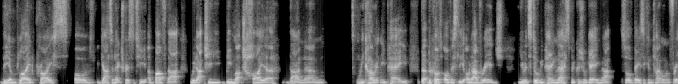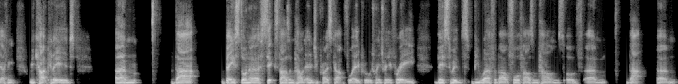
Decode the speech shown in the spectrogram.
the implied price of gas and electricity above that would actually be much higher than um, we currently pay. But because obviously on average, you would still be paying less because you're getting that sort of basic entitlement free. I think we calculated um, that based on a six thousand pound energy price cap for April 2023, this would be worth about four thousand pounds of um, that um,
